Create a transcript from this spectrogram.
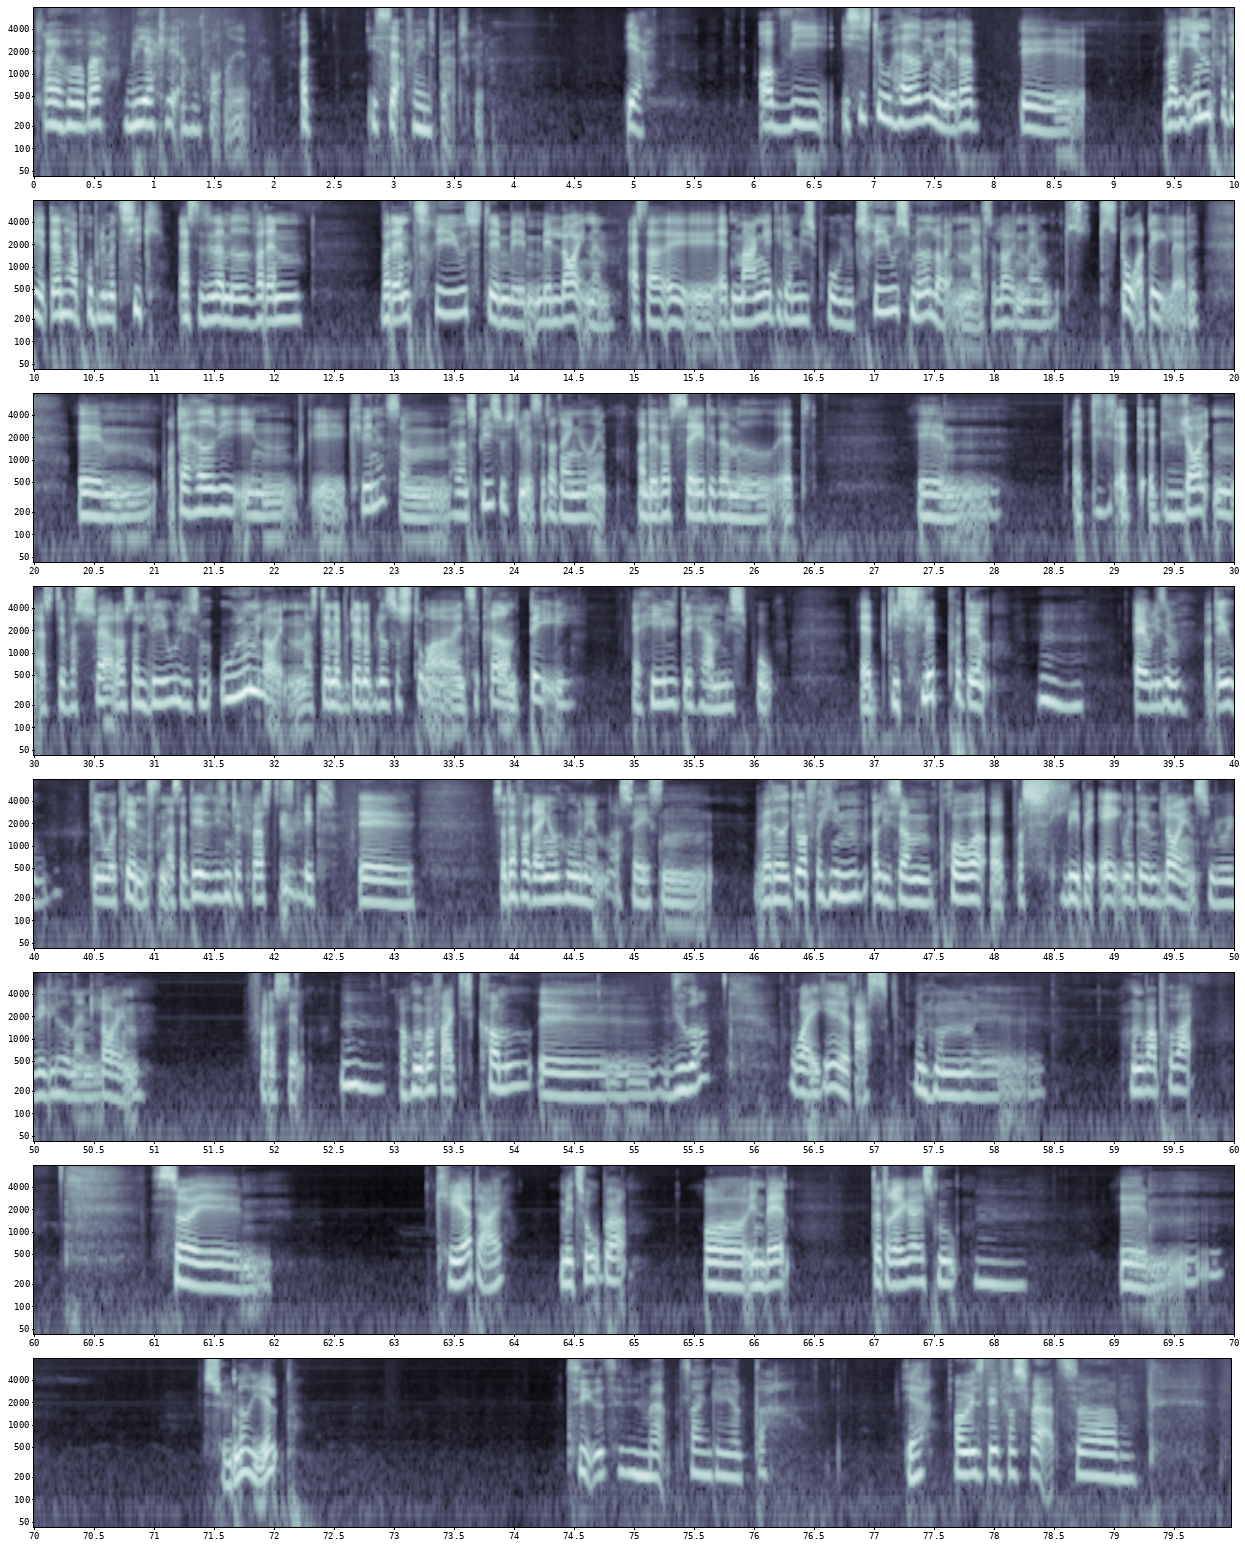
Og jeg håber virkelig, at hun får noget hjælp. Og- Især for hendes børns skyld. Ja. Og vi, i sidste uge havde vi jo netop, øh, var vi inde på det, den her problematik, altså det der med, hvordan, hvordan trives det med, med løgnen? Altså, øh, at mange af de der misbrug jo trives med løgnen, altså løgnen er jo en stor del af det. Øhm, og der havde vi en øh, kvinde, som havde en spiseforstyrrelse, der ringede ind, og netop sagde det der med, at, øhm, at, at, at løgnen, altså det var svært også at leve ligesom uden løgnen. Altså den er, den er blevet så stor og integreret en del af hele det her misbrug. At give slip på den, Mm. er jo ligesom, og det er jo, det er jo erkendelsen, altså det er ligesom det første skridt. Øh, så derfor ringede hun ind og sagde sådan, hvad det havde gjort for hende, og ligesom prøve at, at slippe af med den løgn, som jo i virkeligheden er en løgn for dig selv. Mm. Og hun var faktisk kommet øh, videre. Hun var ikke rask, men hun, øh, hun var på vej. Så øh, kære dig med to børn og en mand, der drikker i smug. Mm. Øh, søg noget hjælp. Sig det til din mand, så han kan hjælpe dig. Ja. Og hvis det er for svært, så øhm,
